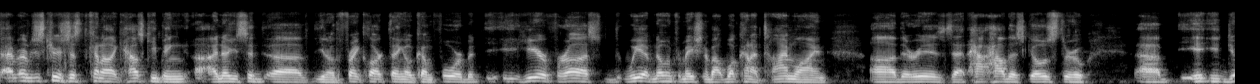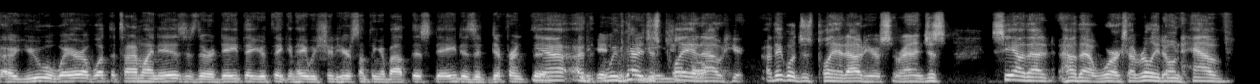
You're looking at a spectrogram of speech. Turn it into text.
I'm just curious, just kind of like housekeeping. I know you said, uh, you know, the Frank Clark thing will come forward, but here for us, we have no information about what kind of timeline uh, there is that how, how this goes through. Uh, it, are you aware of what the timeline is? Is there a date that you're thinking, hey, we should hear something about this date? Is it different? yeah, I, we've got to just play it out here. I think we'll just play it out here, Soren, and just see how that how that works. I really don't have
